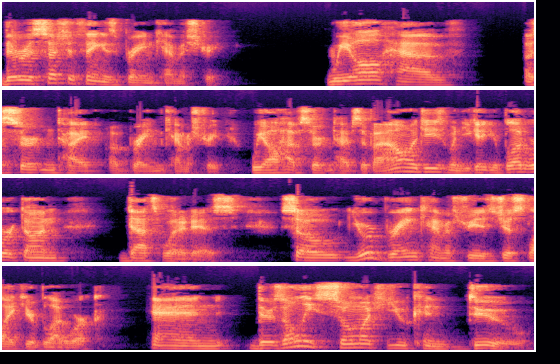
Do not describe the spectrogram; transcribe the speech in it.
There is such a thing as brain chemistry. We all have a certain type of brain chemistry. We all have certain types of biologies. When you get your blood work done, that's what it is. So your brain chemistry is just like your blood work. And there's only so much you can do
